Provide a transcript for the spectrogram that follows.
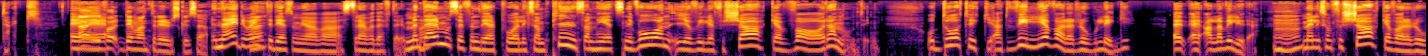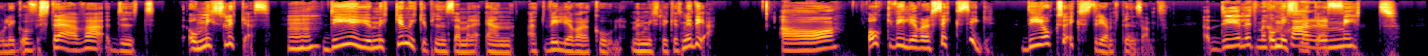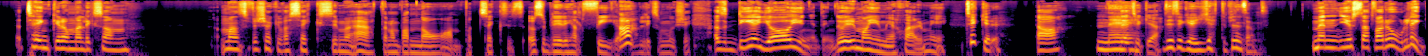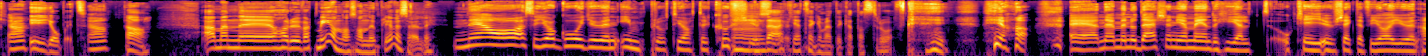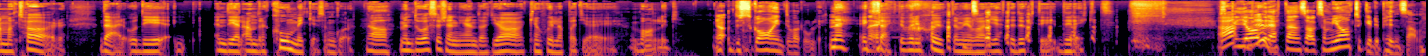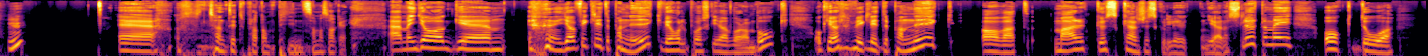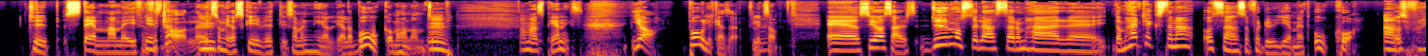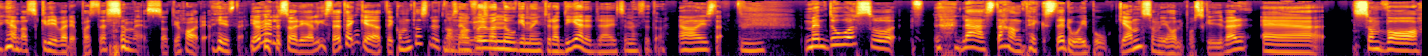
Tack. Nej, Eh, det var inte det du skulle säga. nej det var Nej. inte det som jag var strävade efter. Men däremot så jag funderat på liksom pinsamhetsnivån i att vilja försöka vara någonting. Och då tycker jag att vilja vara rolig, eh, eh, alla vill ju det, Mm. men liksom försöka vara rolig och sträva dit och misslyckas. Mm. Det är ju mycket mycket pinsammare än att vilja vara cool men misslyckas med det. Ja, Och vilja vara sexig, det är också extremt pinsamt. det är lite mer charmigt. Jag tänker om man liksom om man försöker vara sexig med att äta någon banan på ett sexigt och så blir det helt fel. Ah. Det liksom. Alltså det gör ju ingenting, då är man ju mer charmig. Tycker du? Ja. Nej, Det tycker jag. Det tycker jag är jättepinsamt. Men just att vara rolig Ja. är ju jobbigt. Ja. Ja. Ja, men, eh, har du varit med om någon sån upplevelse eller? Nej, alltså jag går ju en improteaterkurs Mm, just där nu. kan jag tänka mig att det är katastrof. ja. eh, nej, men och där känner jag mig ändå helt okej ursäktad för jag är ju en amatör där och det en del andra komiker som går. Ja. Men då så känner jag ändå att jag kan skylla på att jag är vanlig. Ja, du ska inte vara rolig. Nej exakt, det vore sjukt om jag var jätteduktig direkt. Ska jag du. berätta en sak som jag tycker är pinsam? Mm. Eh, töntigt att prata om pinsamma saker. Eh, men jag, eh, jag fick lite panik, vi håller på att skriva vår bok och jag fick lite panik av att Marcus kanske skulle göra slut med mig och då typ stämma mig för Just förtal Mm. eftersom jag har skrivit liksom en hel jävla bok om honom. Typ. Mm. Om hans penis. Ja, på olika sätt. Liksom. Eh, så jag sa du måste läsa de här, eh, de här texterna och sen så får du ge mig ett OK. Ja. Och så får du gärna skriva det på ett sms så att jag har det. Just det. Jag är väldigt så realist, jag tänker att det kommer ta slut någon Och sen gång. får du vara liksom. noga med att inte radera det där smset då. Ja, just det. Men då så läste han texter då i boken som vi håller på och skriver. Eh, som var,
